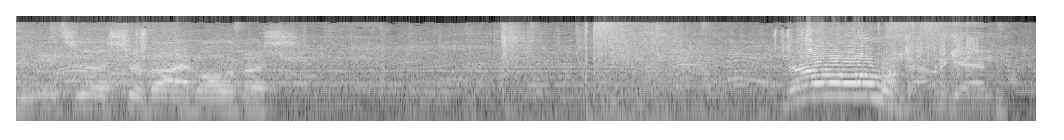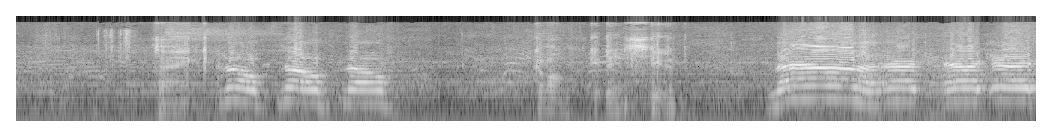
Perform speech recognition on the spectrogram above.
We need to survive, all of us. No! Down again. Tank. No, no, no. Come on, get in, Stephen. No! Eric, Eric, Eric!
